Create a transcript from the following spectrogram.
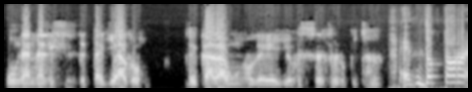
un análisis detallado de cada uno de ellos, Lupita. Eh, doctor,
